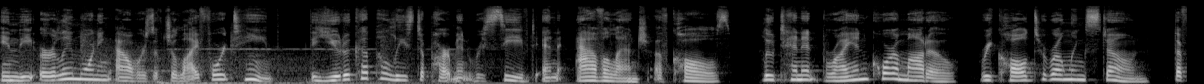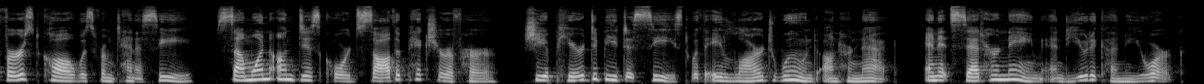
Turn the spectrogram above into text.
In the early morning hours of July 14th, the Utica Police Department received an avalanche of calls. Lieutenant Brian Coramato recalled to Rolling Stone the first call was from Tennessee. Someone on Discord saw the picture of her. She appeared to be deceased with a large wound on her neck, and it said her name and Utica, New York.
